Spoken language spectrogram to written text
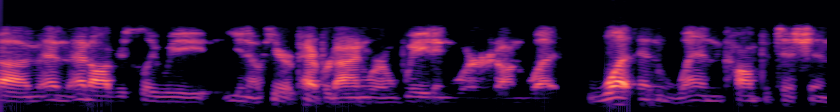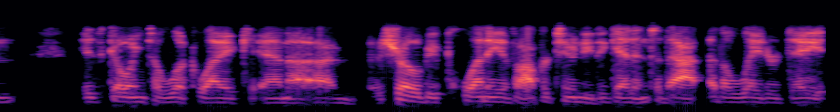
um, and and obviously we you know here at Pepperdine we're awaiting word on what what and when competition is going to look like, and uh, I'm sure there'll be plenty of opportunity to get into that at a later date.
